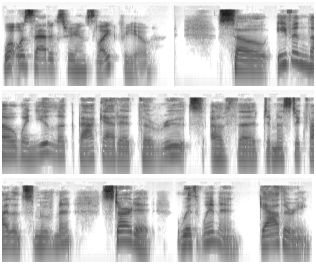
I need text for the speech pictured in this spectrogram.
What was that experience like for you? So, even though when you look back at it, the roots of the domestic violence movement started with women gathering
